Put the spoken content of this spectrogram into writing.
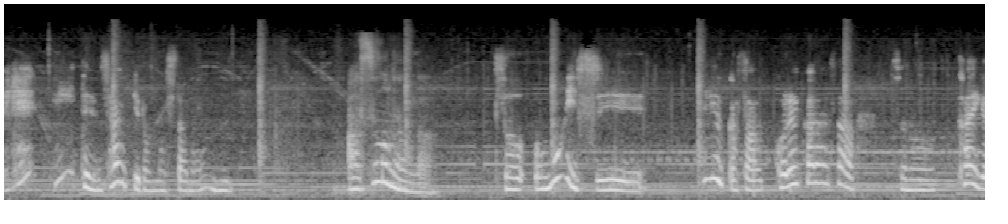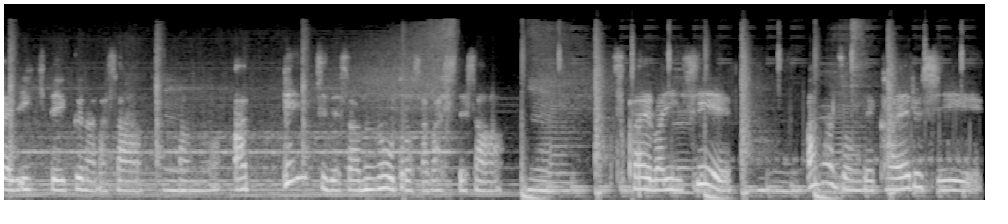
え ?2.3 キロもしたの、うんあ、そうなんだ。そう、重いし、っていうかさ、これからさ、その、海外で生きていくならさ、うんあの、あ、現地でさ、ノートを探してさ、うん。使えばいいし、アマゾンで買えるし、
